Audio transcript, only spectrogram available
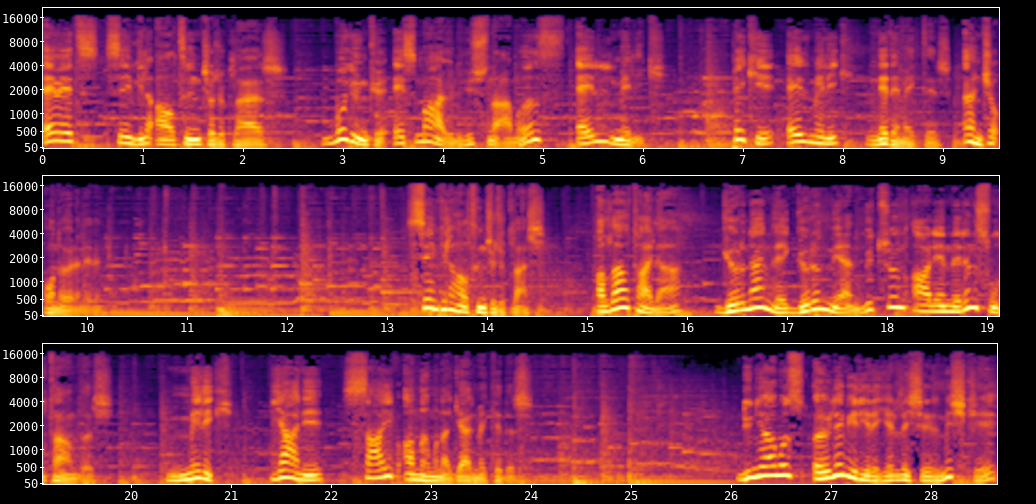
Evet sevgili altın çocuklar, bugünkü Esmaül Hüsna'mız El Melik. Peki El Melik ne demektir? Önce onu öğrenelim. Sevgili altın çocuklar, Allahu Teala görünen ve görünmeyen bütün alemlerin sultanıdır. Melik yani sahip anlamına gelmektedir. Dünyamız öyle bir yere yerleştirilmiş ki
